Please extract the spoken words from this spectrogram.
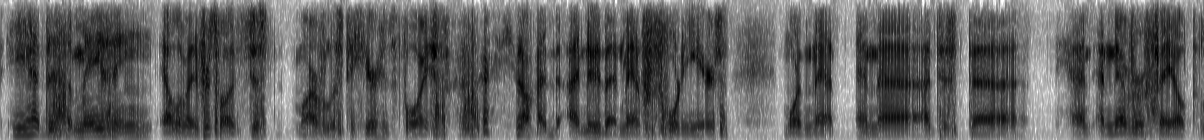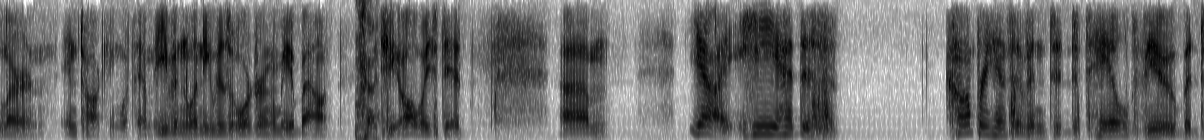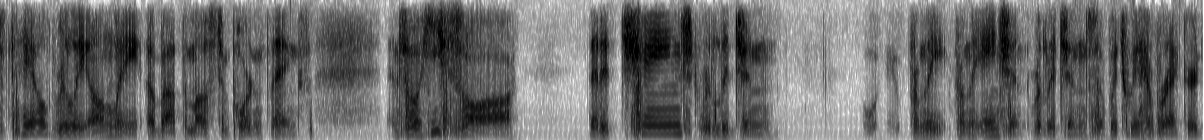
he had this amazing elevator. First of all, it's just marvelous to hear his voice. you know, I, I knew that man for 40 years, more than that, and uh, I just uh, I, I never failed to learn in talking with him, even when he was ordering me about, which he always did. Um, yeah, he had this comprehensive and d- detailed view, but detailed really only about the most important things. And so he saw that it changed religion from the from the ancient religions of which we have record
